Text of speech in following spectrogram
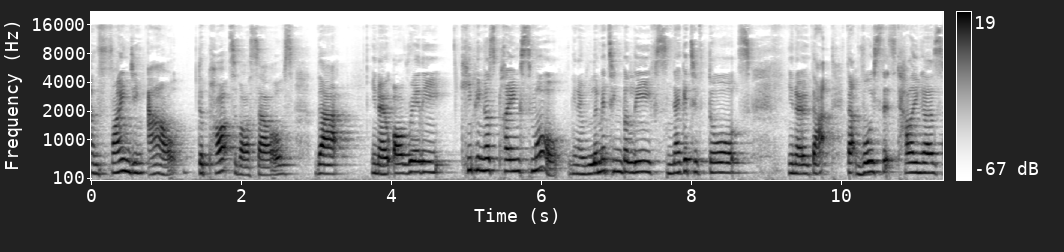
and finding out the parts of ourselves that, you know, are really keeping us playing small, you know, limiting beliefs, negative thoughts, you know, that, that voice that's telling us,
